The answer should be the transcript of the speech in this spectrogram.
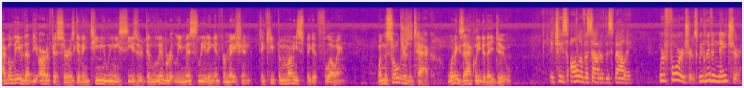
I believe that the artificer is giving teeny weeny Caesar deliberately misleading information to keep the money spigot flowing. When the soldiers attack, what exactly do they do? They chase all of us out of this valley. We're foragers, we live in nature.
